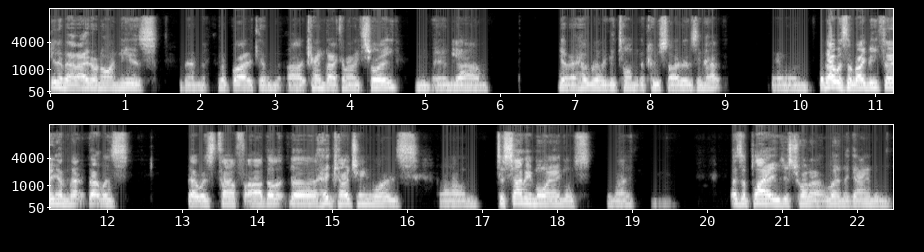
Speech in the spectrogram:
in about eight or nine years. And then the break and uh, came back in 03 and, um, you know, had a really good time with the Crusaders and that. Um, but that was the rugby thing, and that that was that was tough. Uh, the the head coaching was um, just so many more angles. You know, as a player, you're just trying to learn the game and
